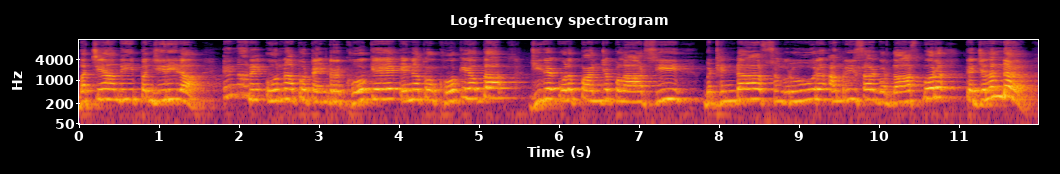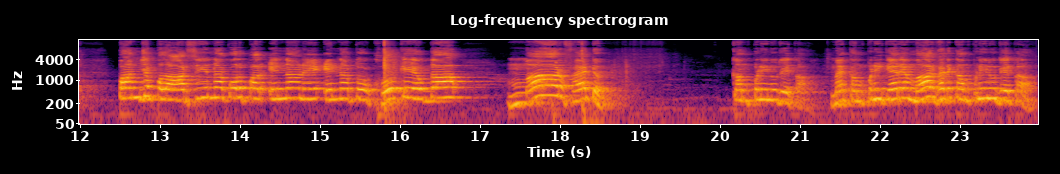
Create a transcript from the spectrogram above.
ਬੱਚਿਆਂ ਦੀ ਪੰਜੀਰੀ ਦਾ, ਇਹਨਾਂ ਨੇ ਉਹਨਾਂ ਤੋਂ ਟੈਂਡਰ ਖੋ ਕੇ, ਇਹਨਾਂ ਤੋਂ ਖੋ ਕੇ ਆਉਂਦਾ ਜਿਹਦੇ ਕੋਲ ਪੰਜ ਪਲਾਟ ਸੀ, ਬਠਿੰਡਾ, ਸੰਗਰੂਰ, ਅੰਮ੍ਰਿਤਸਰ, ਗੁਰਦਾਸਪੁਰ ਤੇ ਜਲੰਧਰ। ਪੰਜ ਪਲਾਟ ਸੀ ਇਹਨਾਂ ਕੋਲ, ਪਰ ਇਹਨਾਂ ਨੇ ਇਹਨਾਂ ਤੋਂ ਖੋ ਕੇ ਉਹਦਾ ਮਾਰਫੈਡ ਕੰਪਨੀ ਨੂੰ ਦੇਤਾ। ਮੈਂ ਕੰਪਨੀ ਕਹਿ ਰਿਹਾ ਮਾਰਫੈਡ ਕੰਪਨੀ ਨੂੰ ਦੇਤਾ।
